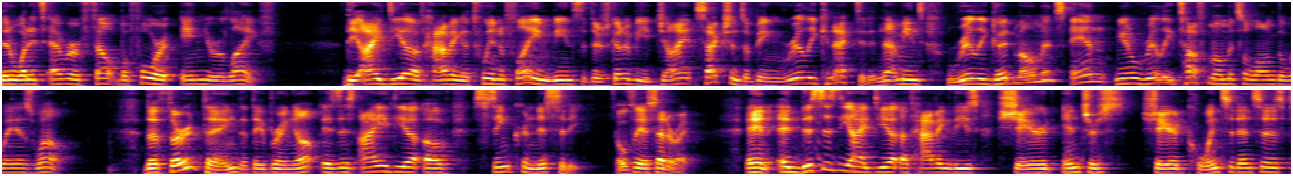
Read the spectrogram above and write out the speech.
than what it's ever felt before in your life. The idea of having a twin flame means that there's going to be giant sections of being really connected, and that means really good moments and, you know, really tough moments along the way as well. The third thing that they bring up is this idea of synchronicity. Hopefully I said it right. And and this is the idea of having these shared interests, shared coincidences,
